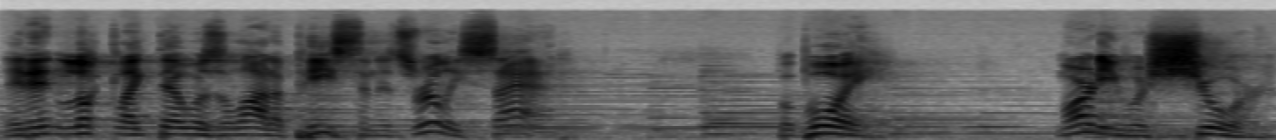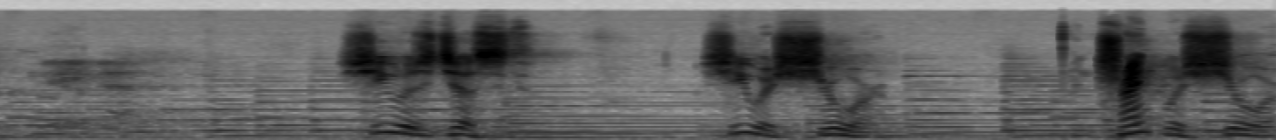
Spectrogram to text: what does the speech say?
They didn't look like there was a lot of peace, and it's really sad. But boy, Marty was sure. She was just, she was sure. Trent was sure.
